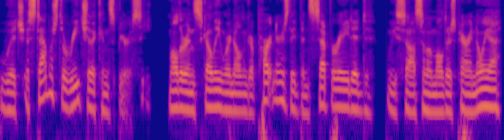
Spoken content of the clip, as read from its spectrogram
which established the reach of the conspiracy. Mulder and Scully were no longer partners, they'd been separated. We saw some of Mulder's paranoia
